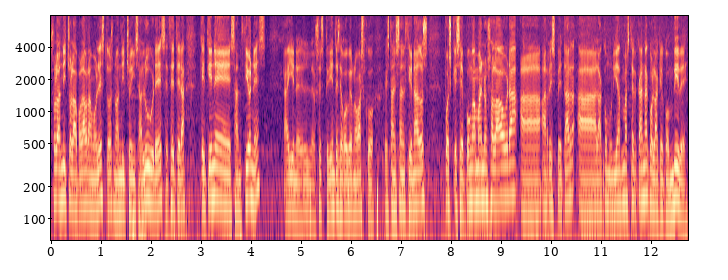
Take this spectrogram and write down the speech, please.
solo han dicho la palabra molestos, no han dicho insalubres, etcétera, que tiene sanciones, ahí en los expedientes de gobierno vasco están sancionados, pues que se ponga manos a la obra a respetar a la comunidad más cercana con la que convive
